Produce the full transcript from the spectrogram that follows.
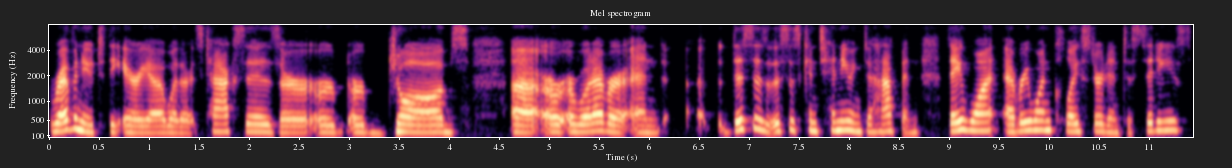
revenue to the area, whether it's taxes or or, or jobs uh, or, or whatever. And this is this is continuing to happen. They want everyone cloistered into cities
